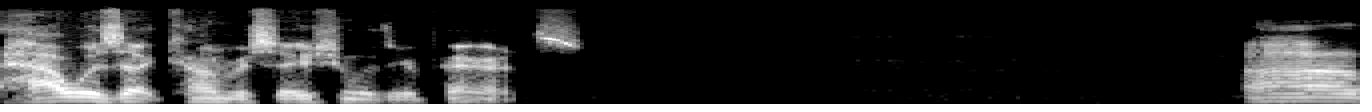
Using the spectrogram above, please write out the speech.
how was that conversation with your parents? Uh,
